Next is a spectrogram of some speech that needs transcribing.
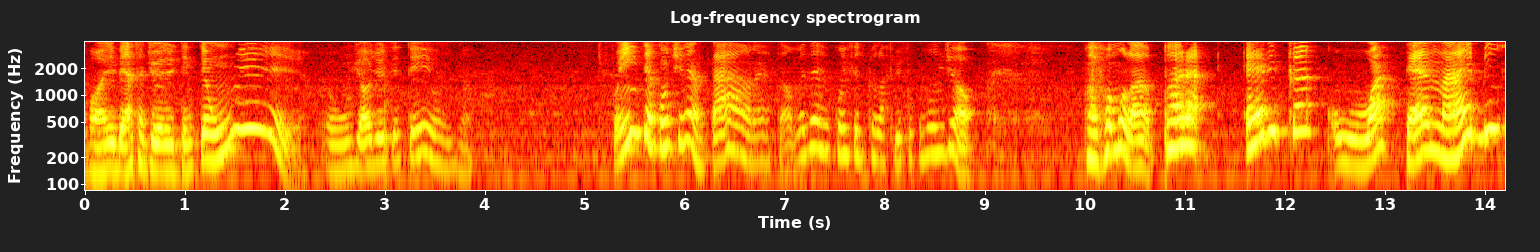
Agora a Liberta de 81 e o Mundial de 81, né? Que foi intercontinental, né? Então, mas é reconhecido pela FIFA como Mundial. Mas vamos lá. Para Erika Watanabe,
